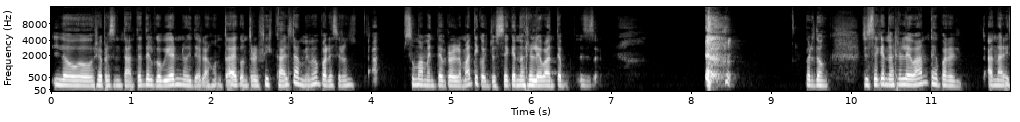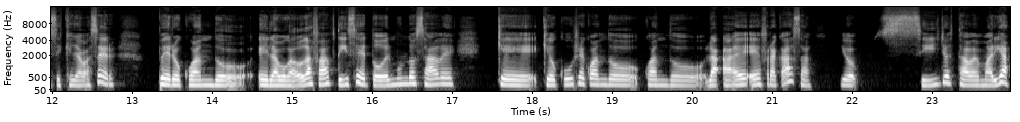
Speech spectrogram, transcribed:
los representantes del gobierno y de la Junta de Control Fiscal también me parecieron sumamente problemáticos. Yo sé que no es relevante. Perdón, yo sé que no es relevante para el análisis que ella va a hacer, pero cuando el abogado de AFAF dice todo el mundo sabe qué ocurre cuando, cuando la AEE e fracasa, yo sí, yo estaba en María,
